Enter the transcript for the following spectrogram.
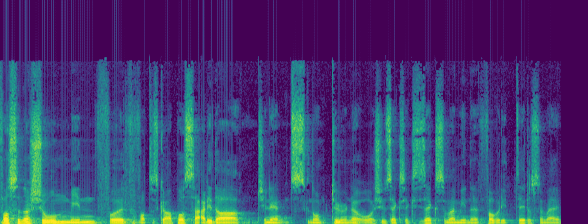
fascinasjonen min for forfatterskapet, og særlig da 'Chilensk nocturne' og 2666, som er mine favoritter, og som jeg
